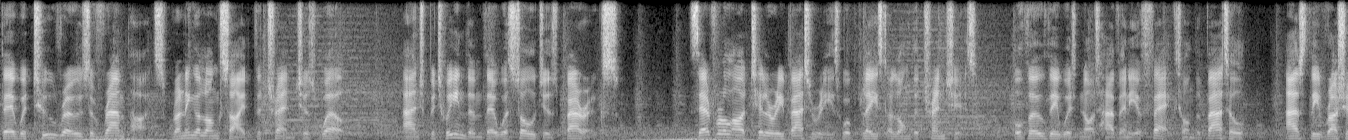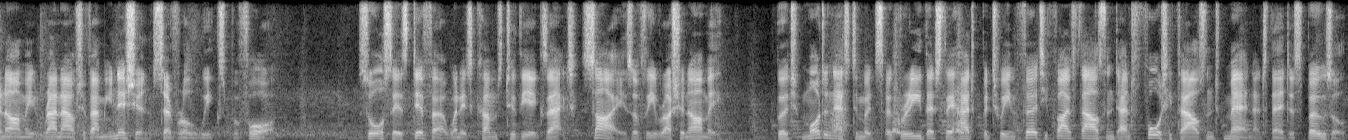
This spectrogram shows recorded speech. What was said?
There were two rows of ramparts running alongside the trench as well, and between them there were soldiers' barracks. Several artillery batteries were placed along the trenches, although they would not have any effect on the battle, as the Russian army ran out of ammunition several weeks before. Sources differ when it comes to the exact size of the Russian army, but modern estimates agree that they had between 35,000 and 40,000 men at their disposal,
